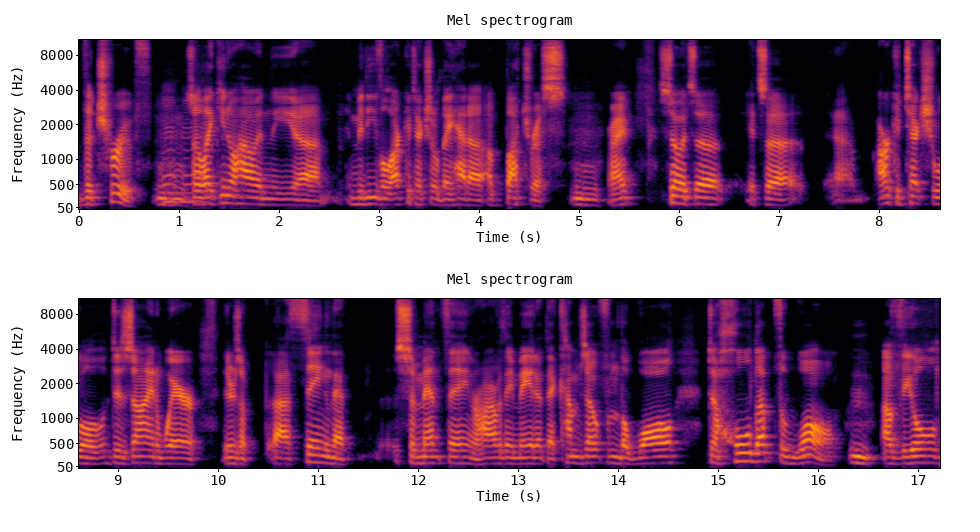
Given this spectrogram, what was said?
the truth. Mhm. So, like you know how in the uh, medieval architecture they had a, a buttress, Mhm. right? So it's a it's a uh, architectural design where there's a, a thing that cement thing or however they made it that comes out from the wall to hold up the wall Mm. of the old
